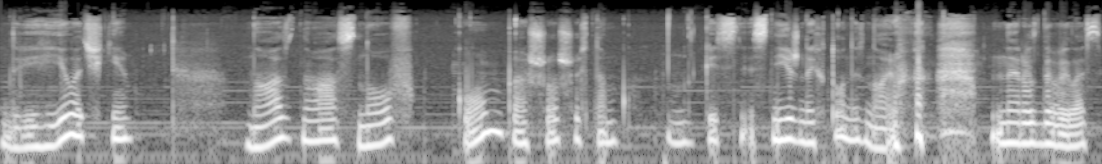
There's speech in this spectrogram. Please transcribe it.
дві гілочки, назва, снов, комп, що щось там, якийсь сніжний, хто не знаю, не роздивилась.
